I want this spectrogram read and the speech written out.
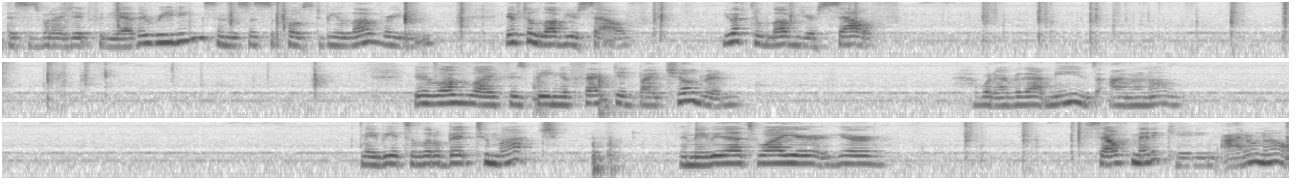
this is what I did for the other readings, and this is supposed to be a love reading. You have to love yourself. You have to love yourself. Your love life is being affected by children. Whatever that means, I don't know. Maybe it's a little bit too much. And maybe that's why you're you're self-medicating. I don't know.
